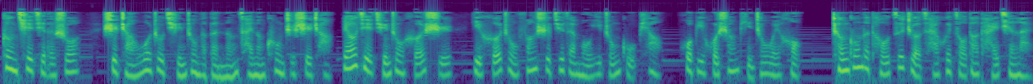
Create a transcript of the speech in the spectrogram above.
更确切的说，是掌握住群众的本能才能控制市场。了解群众何时以何种方式聚在某一种股票、货币或商品周围后，成功的投资者才会走到台前来。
